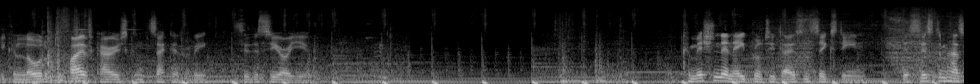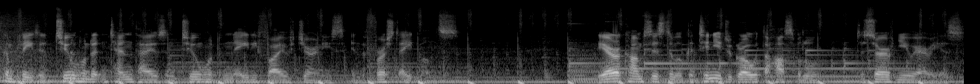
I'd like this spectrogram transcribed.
you can load up to five carriers consecutively through the CRU. Commissioned in April 2016, the system has completed 210,285 journeys in the first eight months. The Aerocom system will continue to grow with the hospital to serve new areas.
